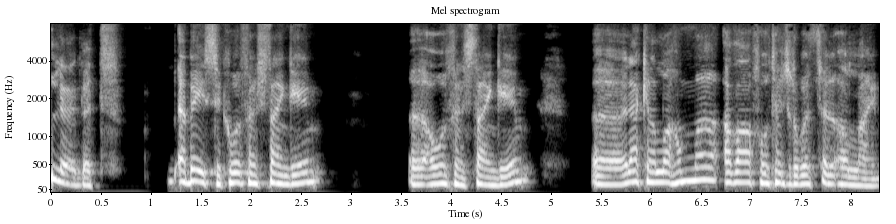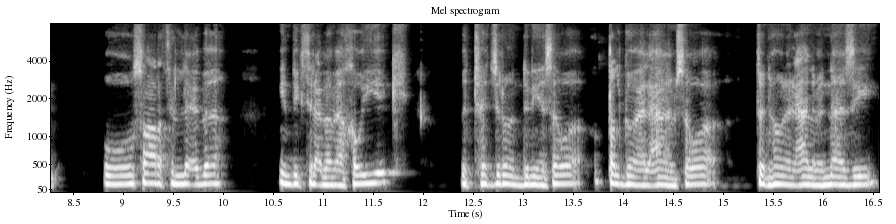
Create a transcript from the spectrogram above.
لعبة basic Wolfenstein game آه أو Wolfenstein game آه لكن اللهم أضافوا تجربة الأونلاين. وصارت اللعبة يمديك تلعبها مع خويك تفجرون الدنيا سوا تطلقون على العالم سوا تنهون العالم النازي.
